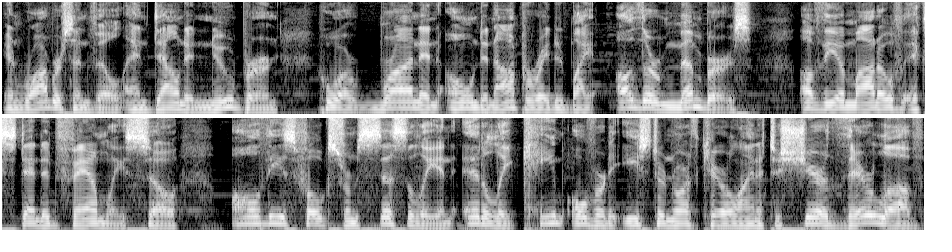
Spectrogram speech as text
in Robersonville, and down in New Bern who are run and owned and operated by other members of the Amato extended family. So all these folks from Sicily and Italy came over to Eastern North Carolina to share their love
